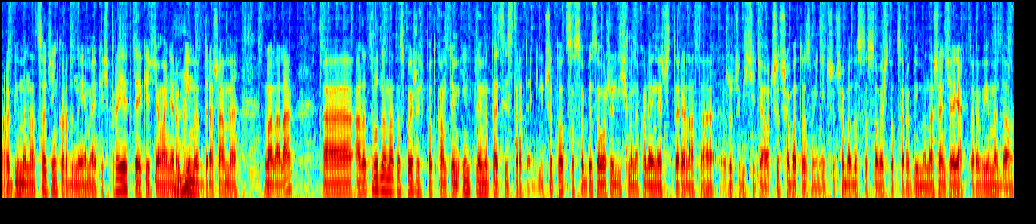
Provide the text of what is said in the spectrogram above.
robimy na co dzień. Koordynujemy jakieś projekty, jakieś działania Mhm. robimy, wdrażamy, la la la. E, Ale trudno na to spojrzeć pod kątem implementacji strategii. Czy to, co sobie założyliśmy na kolejne 4 lata, rzeczywiście działa? Czy trzeba to zmienić? Czy trzeba dostosować to, co robimy, narzędzia, jak to robimy do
